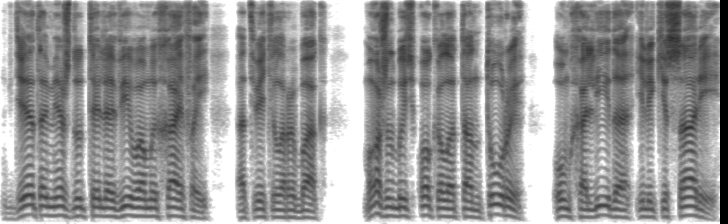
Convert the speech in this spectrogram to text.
«Где-то между Тель-Авивом и Хайфой», — ответил рыбак. «Может быть, около Тантуры, Умхалида или Кесарии».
